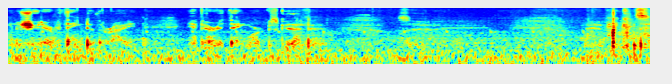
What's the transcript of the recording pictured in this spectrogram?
gonna shoot everything to the right. If everything works good. So if you can see.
